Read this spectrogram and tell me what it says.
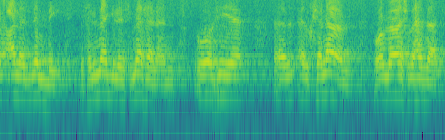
على الذمي في المجلس مثلا وفي الكلام وما أشبه ذلك.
